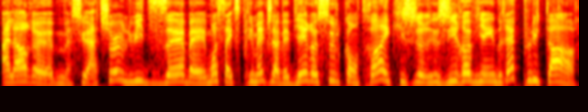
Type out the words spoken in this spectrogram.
Alors, euh, Monsieur Hatcher, lui, disait, ben moi, ça exprimait que j'avais bien reçu le contrat et que j'y reviendrais plus tard.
